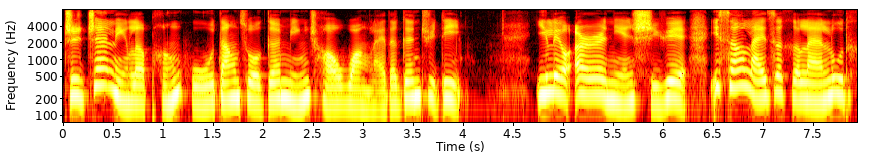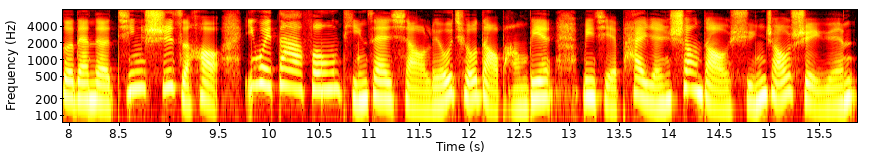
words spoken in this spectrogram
只占领了澎湖，当做跟明朝往来的根据地。一六二二年十月，一艘来自荷兰鹿特丹的金狮子号因为大风停在小琉球岛旁边，并且派人上岛寻找水源。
